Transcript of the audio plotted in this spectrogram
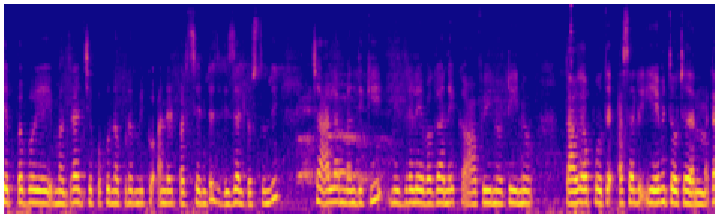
చెప్పబోయే మంత్రాన్ని చెప్పుకున్నప్పుడు మీకు హండ్రెడ్ పర్సెంట్ రిజల్ట్ వస్తుంది. చాలామందికి నిద్ర లేవగానే కాఫీను టీను తాగకపోతే అసలు ఏమి తోచదనమాట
